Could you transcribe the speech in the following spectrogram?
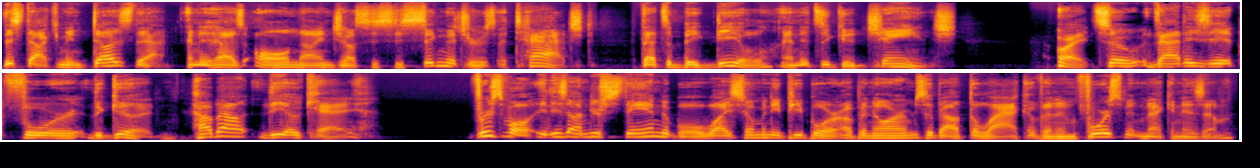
This document does that, and it has all nine justices' signatures attached. That's a big deal, and it's a good change. All right, so that is it for the good. How about the okay? First of all, it is understandable why so many people are up in arms about the lack of an enforcement mechanism.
